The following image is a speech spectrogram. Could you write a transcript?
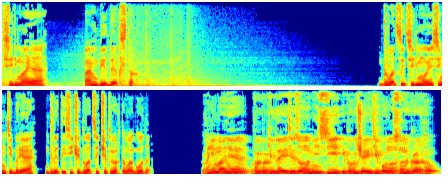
седьмая. Амбидекстер. 27 сентября 2024 года. Внимание! Вы покидаете зону миссии и получаете бонусную карту.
